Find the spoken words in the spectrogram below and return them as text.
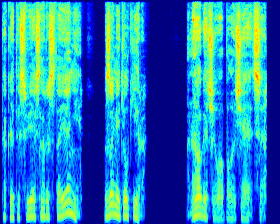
какая-то связь на расстоянии? заметил Кир. Много чего получается.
